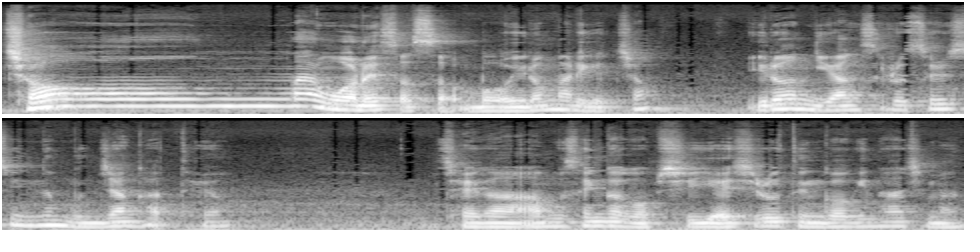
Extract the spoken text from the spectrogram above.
정말 원했었어. 뭐 이런 말이겠죠? 이런 뉘앙스로 쓸 수 있는 문장 같아요. 제가 아무 생각 없이 예시로 든 거긴 하지만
